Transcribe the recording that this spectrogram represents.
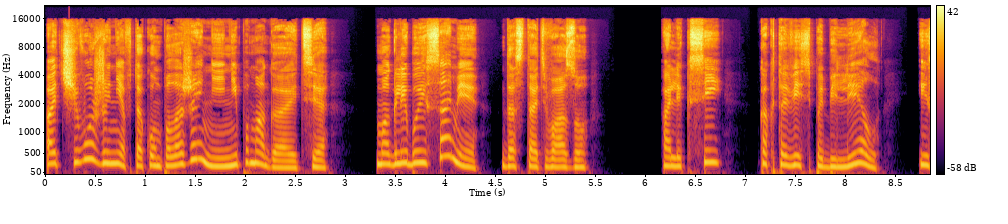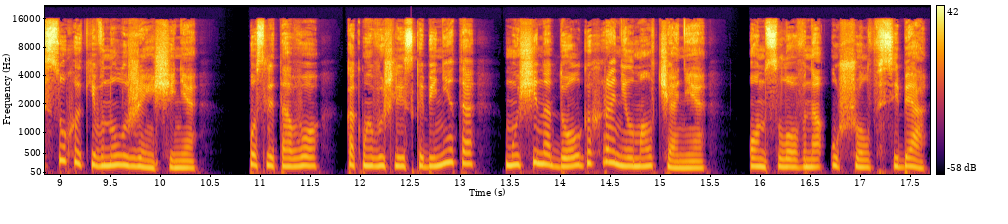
Отчего жене в таком положении не помогаете? Могли бы и сами достать вазу?» Алексей как-то весь побелел и сухо кивнул женщине. После того, как мы вышли из кабинета, мужчина долго хранил молчание. Он словно ушел в себя.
